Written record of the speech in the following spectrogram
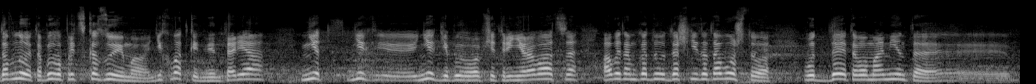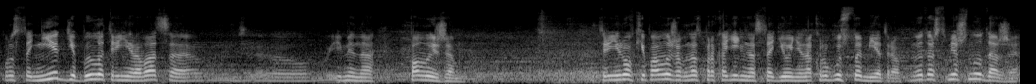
давно это было предсказуемо, нехватка инвентаря, нет, нег- э, негде было вообще тренироваться, а в этом году дошли до того, что вот до этого момента просто негде было тренироваться именно по лыжам. Тренировки по лыжам у нас проходили на стадионе на кругу 100 метров. Ну это же смешно даже.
